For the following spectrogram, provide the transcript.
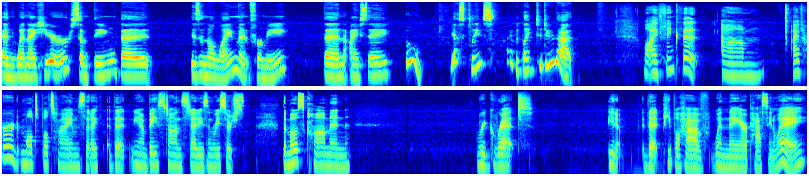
And when I hear something that is an alignment for me, then I say, "Ooh, yes, please. I would like to do that." Well, I think that um I've heard multiple times that I that you know based on studies and research, the most common regret you know that people have when they are passing away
